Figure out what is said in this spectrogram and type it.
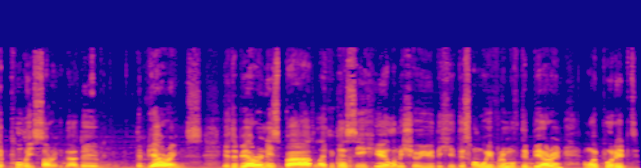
the pulley, sorry, the, the the bearings. If the bearing is bad, like you can see here, let me show you. This, this one we've removed the bearing and we put it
